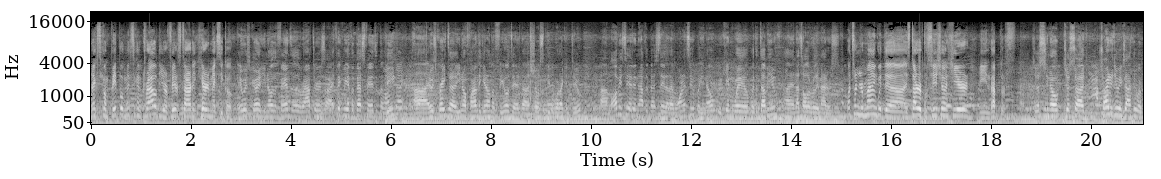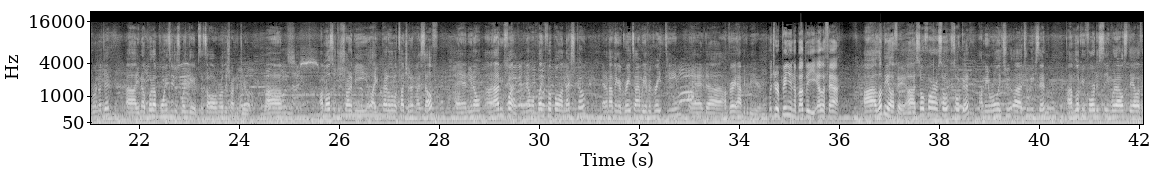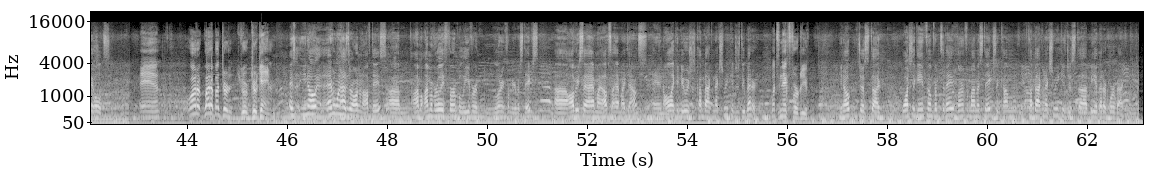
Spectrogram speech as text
Mexican people, Mexican crowd, your first start here in Mexico. It was good. You know, the fans of the Raptors, I think we have the best fans in the league. Uh, it was great to, you know, finally get on the field and uh, show some people what I can do. Um, obviously, I didn't have the best day that I wanted to, but, you know, we came away with a W, uh, and that's all that really matters. What's on your mind with the starter position here in Raptors? Just, you know, just uh, trying to do exactly what Bruno did. Uh, you know, put up points and just win games. That's all I'm really trying to do. Um, I'm also just trying to be like put a little touch on it myself, and you know, I'm having fun. You know, I'm playing football in Mexico, and I'm having a great time. We have a great team, and uh, I'm very happy to be here. What's your opinion about the LFA? Uh, I love the LFA. Uh, so far, so so good. I mean, we're only two uh, two weeks in. I'm looking forward to seeing what else the LFA holds. And what what about your your, your game? It's, you know, everyone has their on and off days. Um, I'm, I'm a really firm believer in learning from your mistakes. Uh, obviously, I have my ups, I have my downs, and all I can do is just come back next week and just do better. What's next for you? You know, just uh, watch the game film from today, learn from my mistakes, and come come back next week and just uh, be a better quarterback.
